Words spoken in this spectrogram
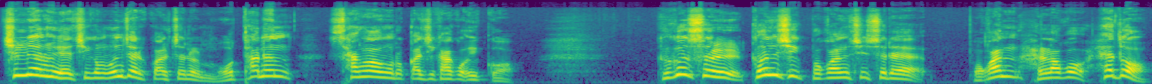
7년 후에 지금 원자력 발전을 못하는 상황으로까지 가고 있고 그것을 건식 보관 시설에 보관하려고 해도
